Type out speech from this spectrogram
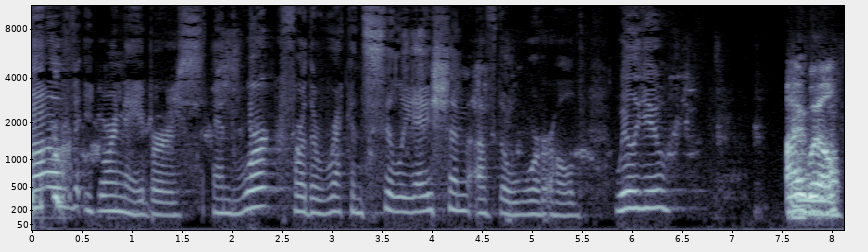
Love your neighbors and work for the reconciliation of the world. Will you? I will.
